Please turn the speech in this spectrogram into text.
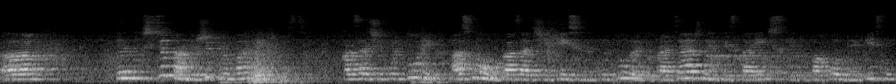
э, это все там лежит на поверхности. В казачьей культуре, основа казачьей песенной культуры это протяжные, это исторические, это походные песни.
